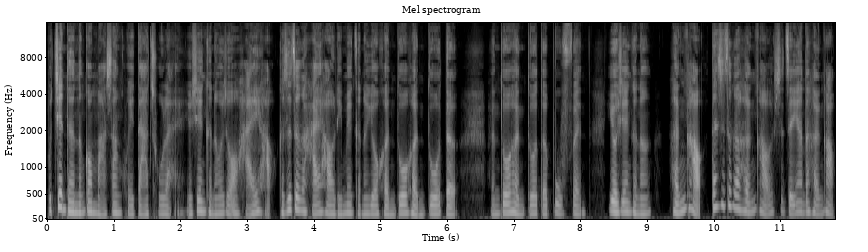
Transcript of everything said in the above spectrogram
不见得能够马上回答出来。有些人可能会说哦，还好，可是这个还好里面可能有很多很多的很多很多的部分。有些人可能很好，但是这个很好是怎样的很好？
